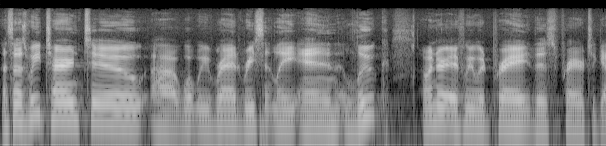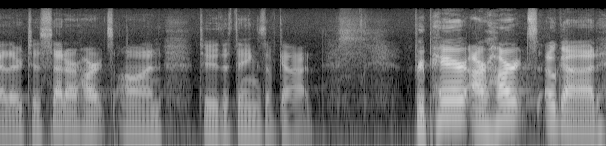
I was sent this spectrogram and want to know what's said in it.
And so, as we turn to uh, what we read recently in Luke, I wonder if we would pray this prayer together to set our hearts on to the things of God. Prepare our hearts, O God,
